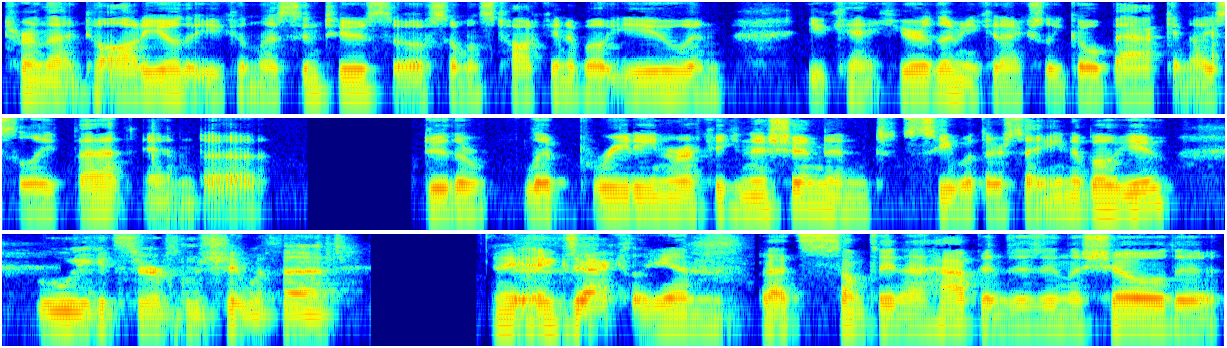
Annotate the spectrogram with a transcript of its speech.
turn that into audio that you can listen to. So if someone's talking about you and you can't hear them, you can actually go back and isolate that and uh, do the lip reading recognition and see what they're saying about you. Ooh, you could stir up some shit with that. Exactly, and that's something that happens. Is in the show the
